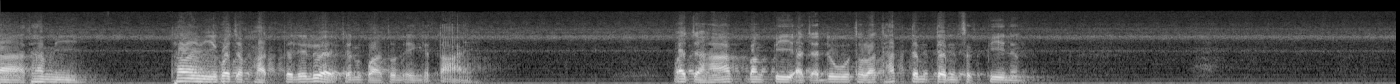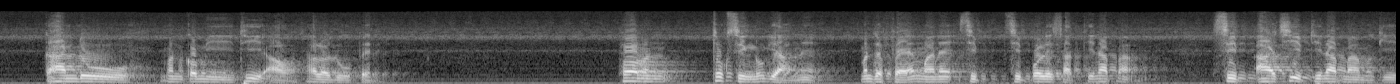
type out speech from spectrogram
ลาถ้ามี ถ้าไม่มีก็จะผัดไปเรื่อยๆ จนกว่าตนเองจะตาย ว่าจะหาบางปีอาจจะดูโทรทัศน์เต็มๆสักปีหนึ่ง การดูมันก็มีที่เอา ถ้าเราดูเป็นเพราะมันทุกสิ่งทุกอย่างเนี่ย มันจะแฝงมาในสิบสิบบริษัทที่นับมาสิบอาชีพที่นับมาเมื่อกี้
